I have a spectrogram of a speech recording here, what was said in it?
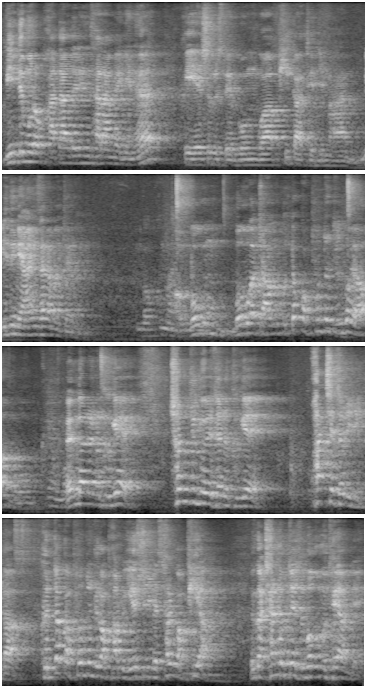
믿음으로 받아들인 사람에게는 그 예수 그리스도의 몸과 피가 되지만 믿음이 아닌 사람한테는 먹고만 어, 먹은 먹어봤자 아무것도 떡과 포도 준 거야. 뭐. 옛날에는 그게 천주교에서는 그게 화채설이니까 그 떡과 포도주가 바로 예수님의 살과 피야. 그러니까 잘못돼서 먹으면 돼안 돼?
